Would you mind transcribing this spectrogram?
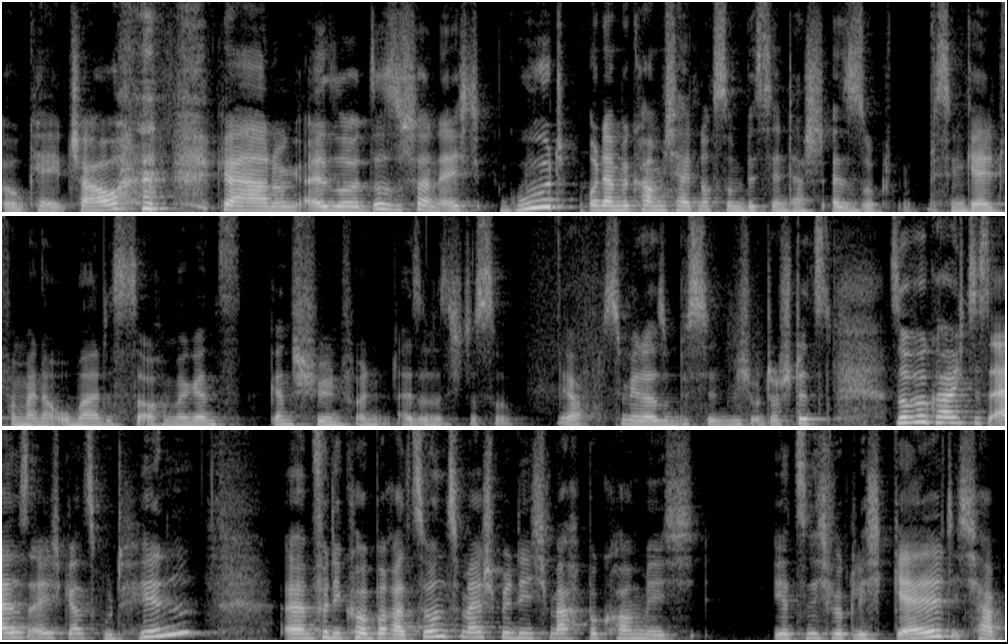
okay, ciao. Keine Ahnung. Also, das ist schon echt gut. Und dann bekomme ich halt noch so ein bisschen Tasche, also so ein bisschen Geld von meiner Oma. Das ist auch immer ganz, ganz schön von, also dass ich das so, ja, dass mir da so ein bisschen mich unterstützt. So bekomme ich das alles eigentlich ganz gut hin. Ähm, für die Kooperation zum Beispiel, die ich mache, bekomme ich jetzt nicht wirklich Geld. Ich habe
